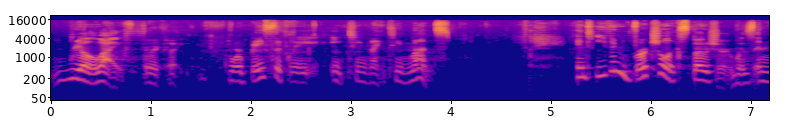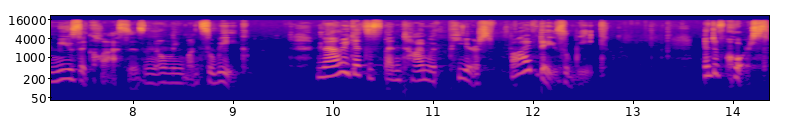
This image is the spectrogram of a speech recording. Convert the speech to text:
real life for, for basically 18, 19 months. And even virtual exposure was in music classes and only once a week. Now he gets to spend time with peers five days a week. And of course,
